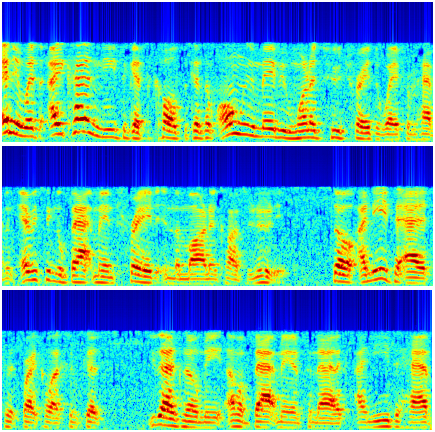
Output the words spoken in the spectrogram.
anyways, I kind of need to get the cult because I'm only maybe one or two trades away from having every single Batman trade in the modern continuity. So I need to add it to my collection because you guys know me, I'm a Batman fanatic. I need to have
